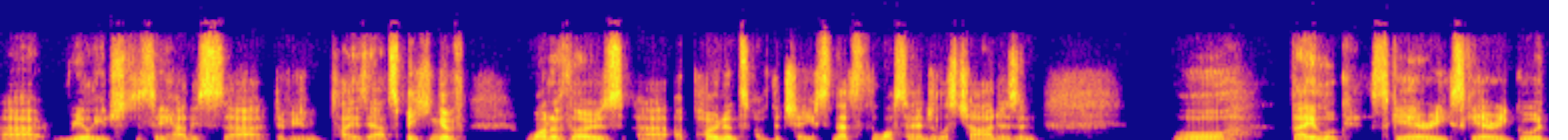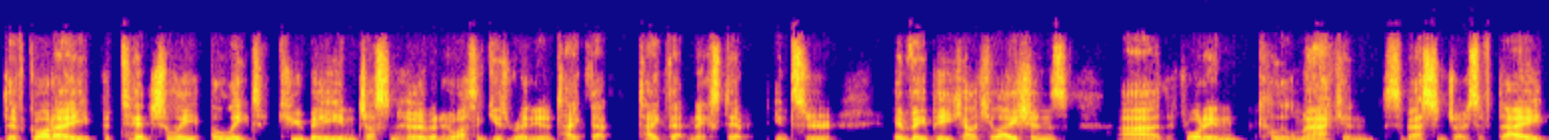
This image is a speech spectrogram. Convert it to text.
uh, really interested to see how this uh, division plays out. Speaking of one of those uh, opponents of the Chiefs, and that's the Los Angeles Chargers, and oh, they look scary, scary good. They've got a potentially elite QB in Justin Herbert, who I think is ready to take that take that next step into MVP calculations. Uh, they've brought in Khalil Mack and Sebastian Joseph Day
